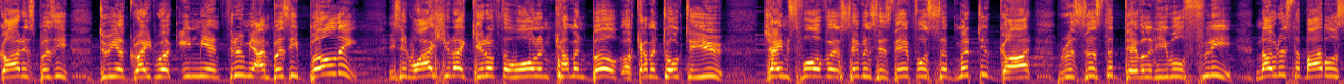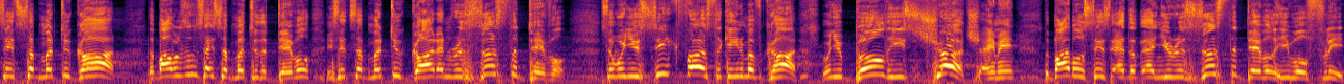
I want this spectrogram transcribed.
God is busy doing a great work in me and through me. I'm busy building. He said, Why should I get off the wall and come and build or come and talk to you? James 4, verse 7 says, Therefore, submit to God, resist the devil, and he will flee. Notice the Bible says, Submit to God. The Bible doesn't say submit to the devil. He said submit to God and resist the devil. So when you seek first the kingdom of God, when you build his church, amen, the Bible says, and you resist the devil, he will flee.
